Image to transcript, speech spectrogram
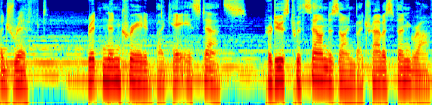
Adrift. Written and created by K.A. Statz. Produced with sound design by Travis Vengroff.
